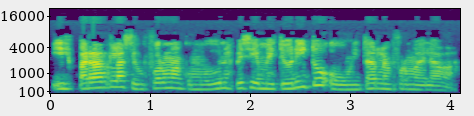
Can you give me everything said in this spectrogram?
y dispararlas en forma como de una especie de meteorito o vomitarla en forma de lava.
